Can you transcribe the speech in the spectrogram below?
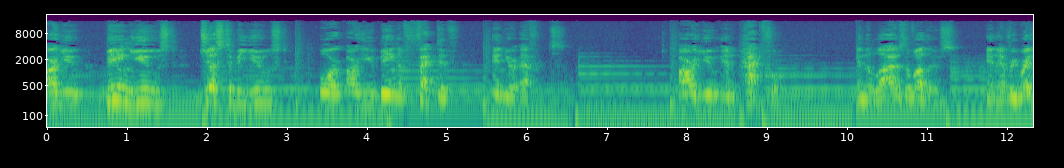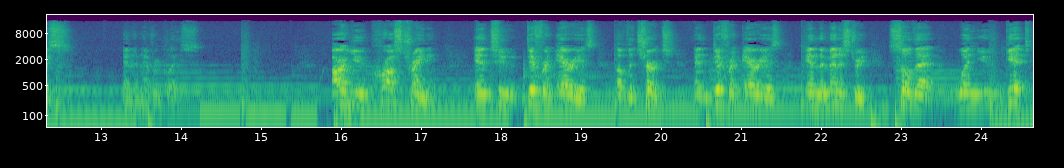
Are you being used just to be used, or are you being effective in your efforts? Are you impactful in the lives of others in every race and in every place? Are you cross training into different areas of the church and different areas in the ministry so that when you get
